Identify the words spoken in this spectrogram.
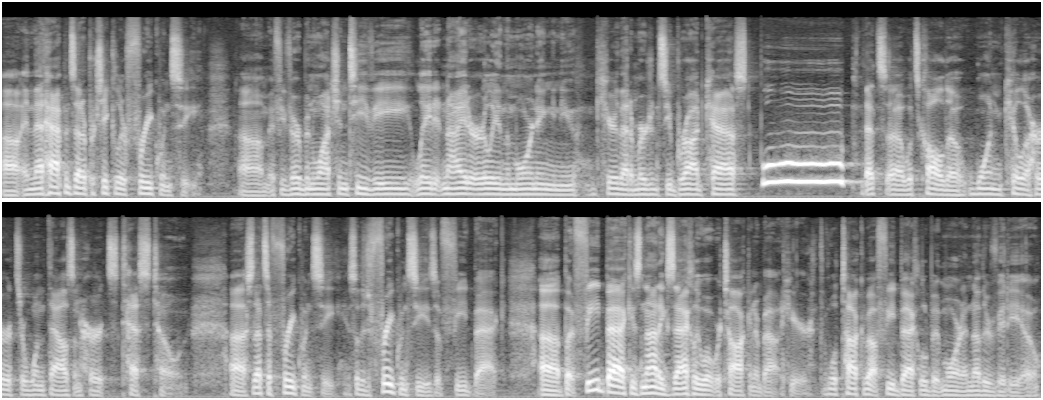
Uh, and that happens at a particular frequency. Um, if you've ever been watching TV late at night or early in the morning and you hear that emergency broadcast, whoop, that's uh, what's called a one kilohertz or 1000 hertz test tone. Uh, so that's a frequency. So there's frequencies of feedback. Uh, but feedback is not exactly what we're talking about here. We'll talk about feedback a little bit more in another video.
